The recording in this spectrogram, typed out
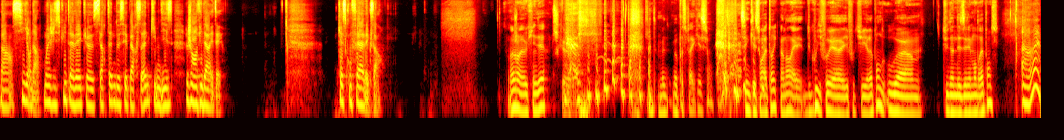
Ben, s'il y en a. Moi, je discute avec euh, certaines de ces personnes qui me disent j'ai envie d'arrêter. Qu'est-ce qu'on fait avec ça? Moi, j'en ai aucune idée. Parce que... me, pose pas la question. C'est une question rhétorique maintenant. Et du coup, il faut, euh, que tu y répondes ou euh, tu donnes des éléments de réponse. Ah ouais,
